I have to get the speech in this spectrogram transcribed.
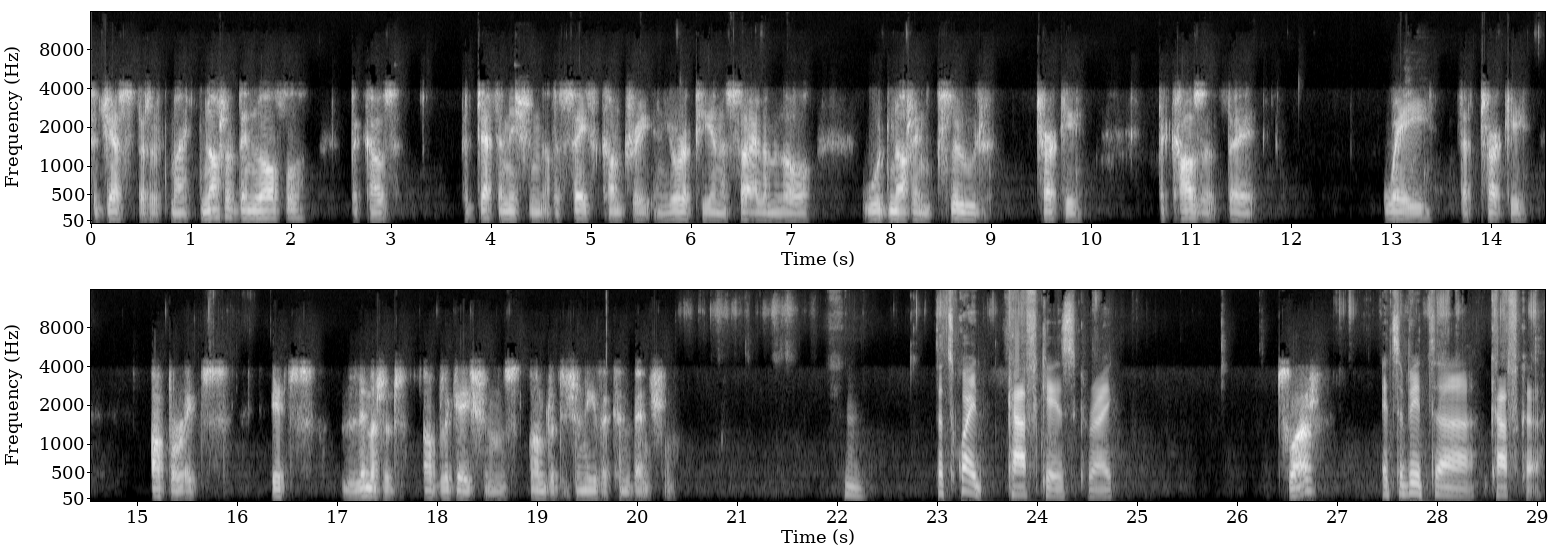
suggest that it might not have been lawful because the definition of a safe country in European asylum law would not include Turkey because of the way that Turkey operates its limited obligations under the Geneva Convention. Hmm. That's quite Kafkaesque, right? It's what? It's a bit uh, Kafka.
